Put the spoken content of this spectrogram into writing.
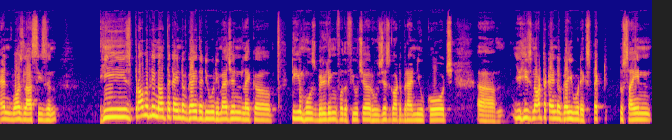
and was last season, he's probably not the kind of guy that you would imagine like a team who's building for the future, who's just got a brand new coach. Um, he's not the kind of guy you would expect to sign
